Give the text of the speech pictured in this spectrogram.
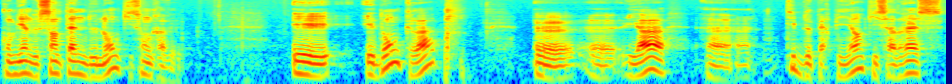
combien de centaines de noms qui sont gravés. Et, donc là, euh, il y a un type de Perpignan qui s'adresse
